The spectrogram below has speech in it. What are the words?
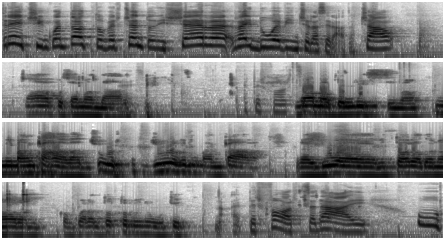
3,58% di share. Rai 2 vince la serata. Ciao. Ciao, possiamo andare. Eh, Per forza. No, ma è bellissimo. Mi mancava, giuro, giuro che mi mancava. Tra i due vittoria d'onore con 48 minuti. No, eh, per forza, dai. Uh,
